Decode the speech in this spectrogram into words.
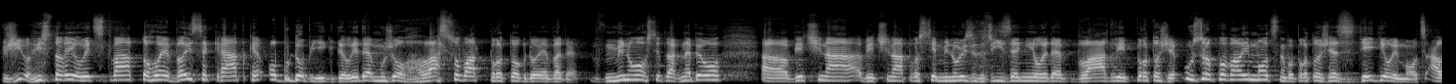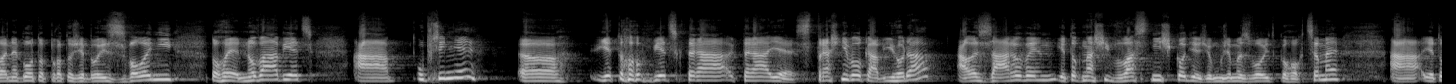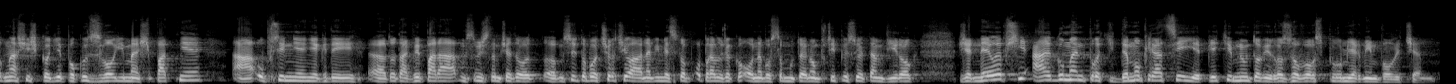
V historii lidstva tohle je velice krátké období, kdy lidé můžou hlasovat pro to, kdo je vede. V minulosti to tak nebylo. Většina, většina prostě minulých zřízení lidé vládli, protože uzropovali moc nebo protože zdědili moc, ale nebylo to proto, že byli zvoleni. Tohle je nová věc a upřímně eh, je to věc, která, která je strašně velká výhoda, ale zároveň je to k naší vlastní škodě, že můžeme zvolit, koho chceme a je to k naší škodě, pokud zvolíme špatně a upřímně někdy eh, to tak vypadá, myslím, že, jsem, že to, eh, myslím, že to bylo Churchill, ale nevím, jestli to opravdu řekl on, nebo se mu to jenom připisuje ten výrok, že nejlepší argument proti demokracii je pětiminutový rozhovor s průměrným voličem.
